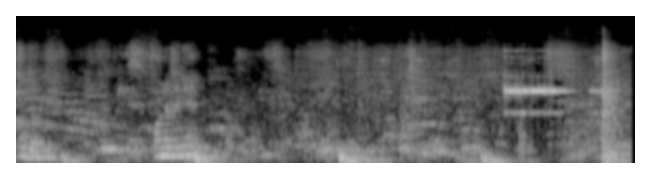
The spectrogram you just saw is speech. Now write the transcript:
放这里，放在这里。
